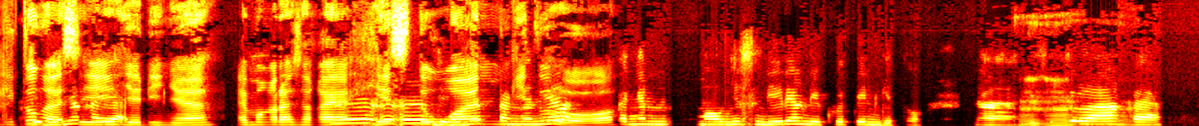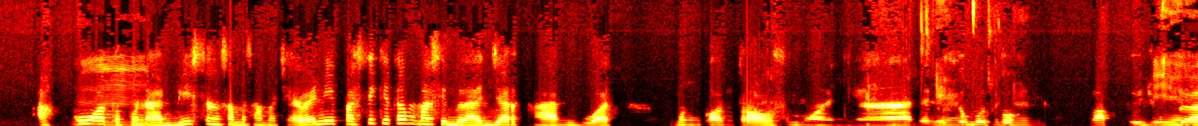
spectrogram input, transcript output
gitu gak sih kayak- jadinya? Emang ngerasa kayak Mm, he's mm, the one gitu pengennya- loh. pengen maunya sendiri yang diikutin gitu. Nah, Mm, di situlah kayak aku Hmm. ataupun Adis yang sama-sama cewek nih pasti kita masih belajar kan buat mengkontrol semuanya dan Iya, itu butuh bener. waktu Iya, juga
